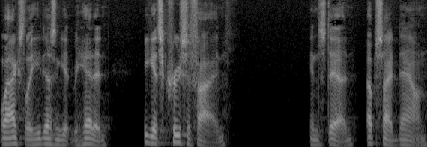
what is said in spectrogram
well, actually, he doesn't get beheaded, he gets crucified instead, upside down.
